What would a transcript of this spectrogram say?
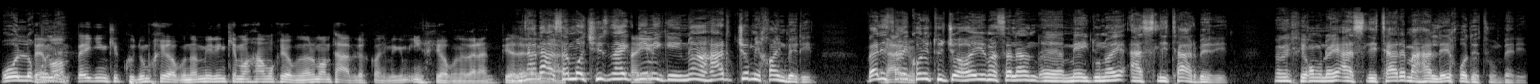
به قلقله ما بگین که کدوم خیابونا میرین که ما همون خیابونا رو ما هم تبلیغ کنیم. بگیم این خیابونا برن پیاده نه نه برن. اصلا ما چیز نگ- نمیگیم. نه هر جا می‌خواین برید. ولی سعی. کنید تو جاهای مثلا میدونای اصلی تر برید خیابونای اصلی تر محله خودتون برید.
